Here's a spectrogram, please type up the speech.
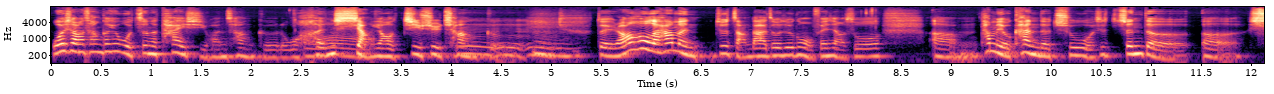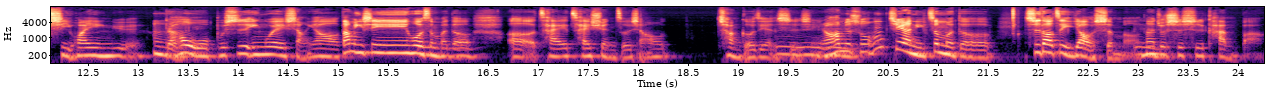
我想要唱歌，因为我真的太喜欢唱歌了，我很想要继续唱歌，嗯，对。然后后来他们就长大之后就跟我分享说，嗯，他们有看得出我是真的呃喜欢音乐，然后我不是因为想要当明星或什么的，呃，才才选择想要。唱歌这件事情，嗯、然后他们就说：“嗯，既然你这么的知道自己要什么，嗯、那就试试看吧。”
